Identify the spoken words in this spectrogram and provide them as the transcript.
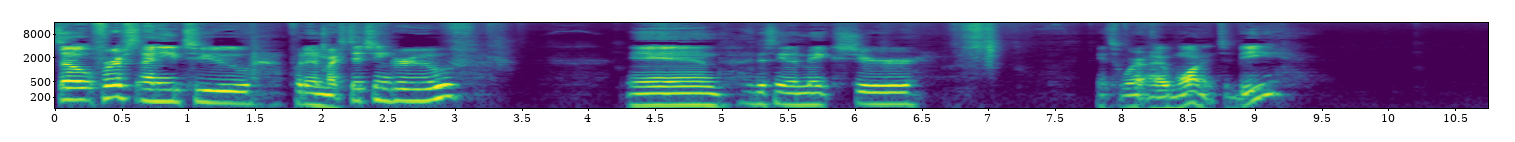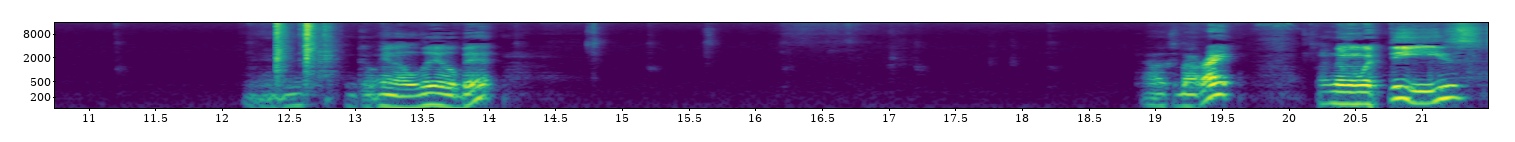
So first I need to put in my stitching groove and I just need to make sure it's where I want it to be. And go in a little bit. That looks about right. And then with these,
